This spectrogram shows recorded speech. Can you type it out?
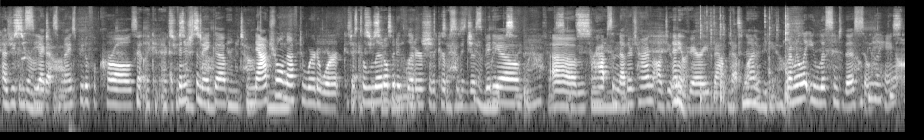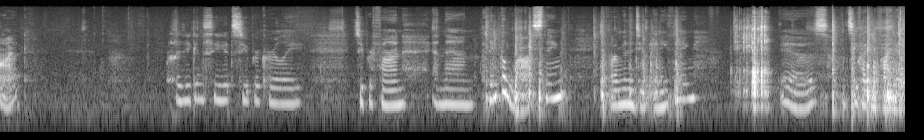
As you can see, I got some nice beautiful curls. Like an I finished the makeup, natural enough to wear to work. Just a little bit of glitter for the purposes of this video. Um, so perhaps another time I'll do anyway, a very vamped up one. Video. But I'm going to let you listen to this, so hang on. Look. As you can see, it's super curly, super fun. And then I think the last thing, if I'm to do anything, is, let's see if I can find it.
